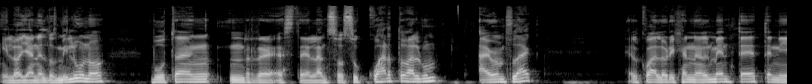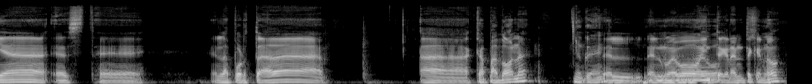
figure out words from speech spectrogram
Y luego ya en el 2001, Wu-Tang re- este, lanzó su cuarto álbum, Iron Flag, el cual originalmente tenía este, en la portada a Capadona, el, el nuevo, Nuevo, integrante que no.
